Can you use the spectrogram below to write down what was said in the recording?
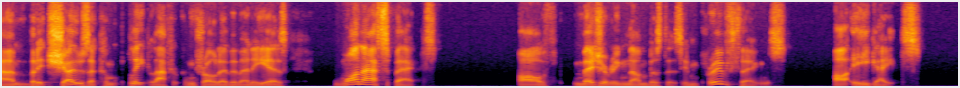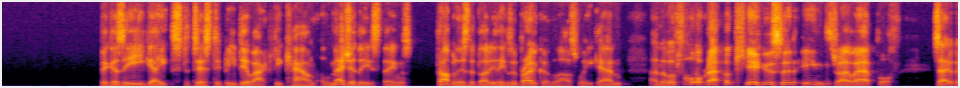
Um, but it shows a complete lack of control over many years. One aspect of measuring numbers that's improved things are e-gates. Because e-gates statistically do actually count and measure these things. Trouble is the bloody things were broken last weekend and there were four hour queues at Heathrow Airport. So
